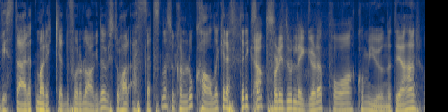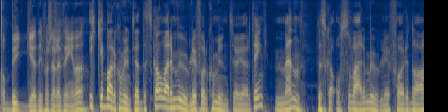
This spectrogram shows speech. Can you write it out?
hvis det er et marked for å lage det, hvis du har assetsene, så kan lokale krefter, ikke Ja, sant fordi du legger det på communityet her, og bygge de forskjellige tingene. Ikke bare communityet. Det skal være mulig for community å gjøre ting, men det skal også være mulig for da,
